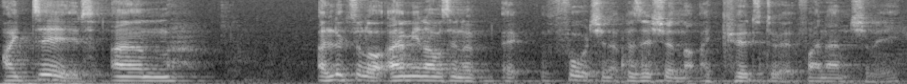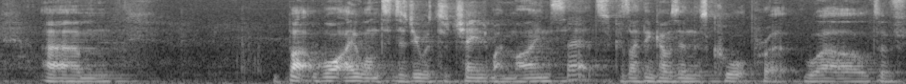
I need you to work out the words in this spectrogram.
I did. Um, I looked a lot. I mean, I was in a, a fortunate position that I could do it financially. Um, but what I wanted to do was to change my mindset because I think I was in this corporate world of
